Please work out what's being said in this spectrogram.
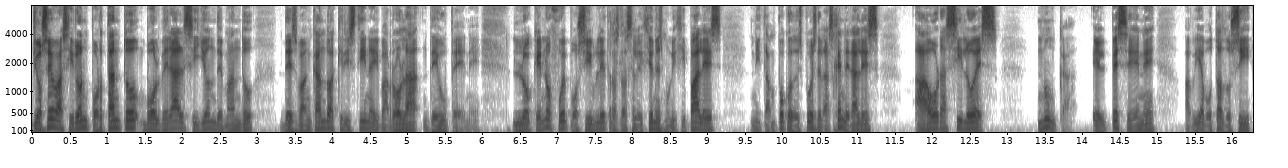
Joseba Sirón, por tanto, volverá al sillón de mando desbancando a Cristina Ibarrola de UPN, lo que no fue posible tras las elecciones municipales, ni tampoco después de las generales, ahora sí lo es. Nunca el PSN había votado sí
